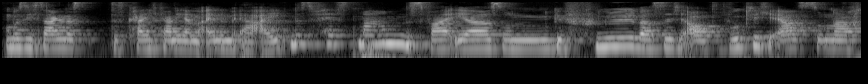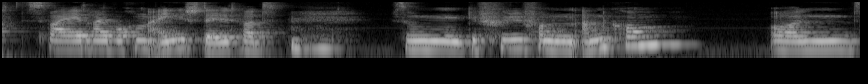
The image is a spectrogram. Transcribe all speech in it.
muss ich sagen, das, das kann ich gar nicht an einem Ereignis festmachen. Das war eher so ein Gefühl, was sich auch wirklich erst so nach zwei, drei Wochen eingestellt hat. So ein Gefühl von Ankommen und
